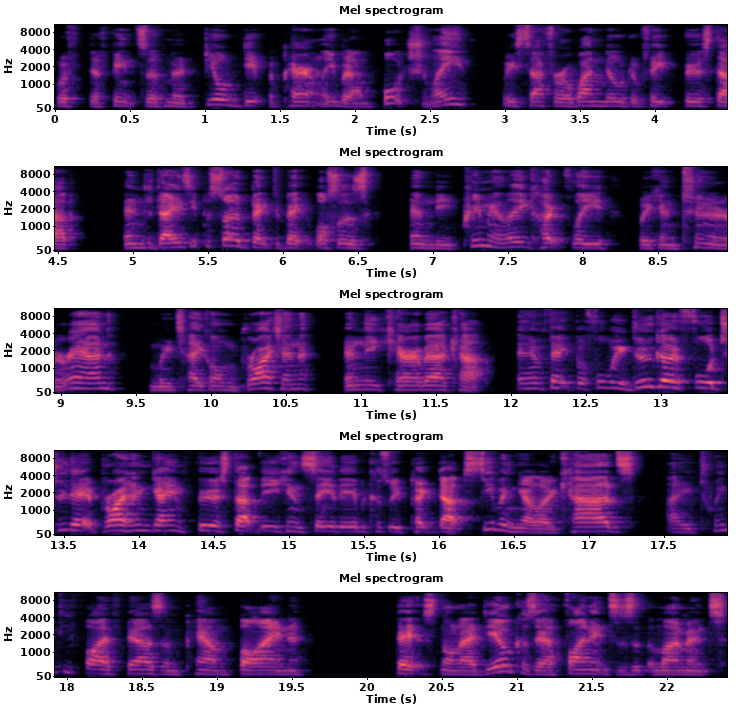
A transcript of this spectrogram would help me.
with defensive midfield depth, apparently. But unfortunately, we suffer a 1 0 defeat first up in today's episode. Back to back losses in the Premier League. Hopefully, we can turn it around when we take on Brighton in the Carabao Cup. And in fact, before we do go forward to that Brighton game, first up that you can see there, because we picked up seven yellow cards, a £25,000 fine. That's not ideal because our finances at the moment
